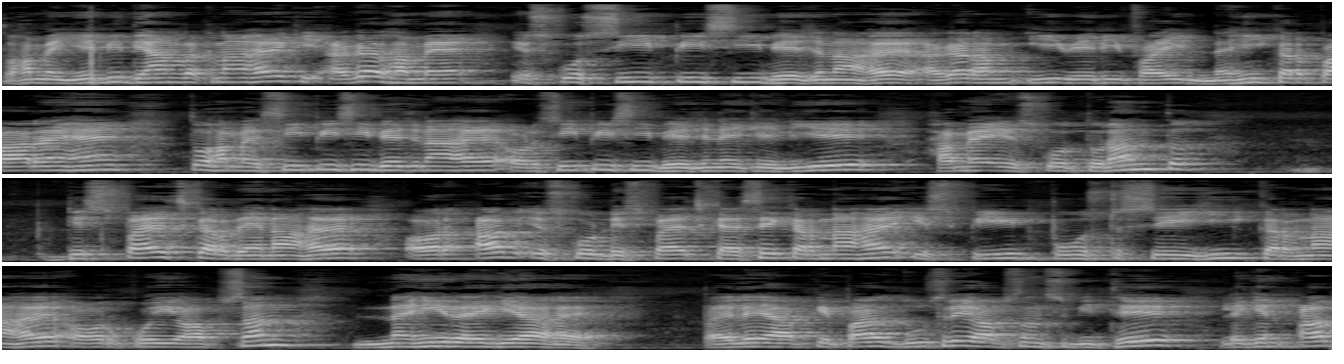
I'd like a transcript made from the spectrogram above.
तो हमें ये भी ध्यान रखना है कि अगर हमें इसको सी पी सी भेजना है, अगर हम ई वेरीफाई नहीं कर पा रहे हैं तो हमें सी पी सी भेजना है और सी पी सी भेजने के लिए हमें इसको तुरंत डिस्पैच कर देना है और अब इसको डिस्पैच कैसे करना है? स्पीड पोस्ट से ही करना है और कोई ऑप्शन नहीं रह गया है। पहले आपके पास दूसरे ऑप्शंस भी थे, लेकिन अब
